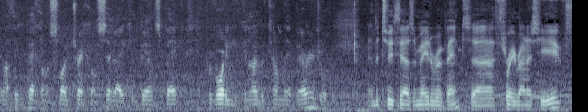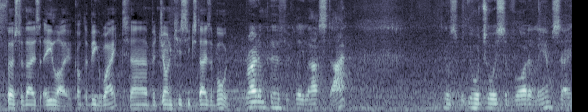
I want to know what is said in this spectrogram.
and I think back on a slow track on Saturday can bounce back, providing you can overcome that barrier drop and the 2000 metre event. Uh, three runners here. First of those, Elo. Got the big weight, uh, but John Kissick stays aboard. Rode him perfectly last start. It was your choice of rider, Liam, so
